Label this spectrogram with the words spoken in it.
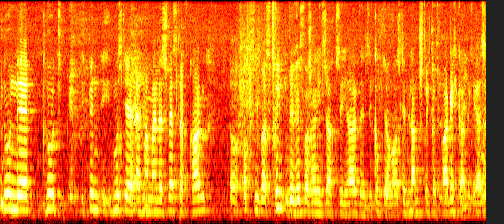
Nun, äh, Knut, ich, bin, ich muss dir erstmal meine Schwester fragen. Ob sie was trinken will. Höchstwahrscheinlich sagt sie ja, denn sie kommt ja auch aus dem Landstrich, das frage ich gar nicht erst.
